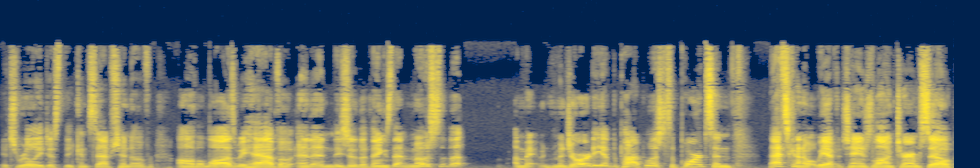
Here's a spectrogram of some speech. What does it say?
It's really just the conception of all the laws we have, uh, and and these are the things that most of the majority of the populace supports, and that's kind of what we have to change long term. So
